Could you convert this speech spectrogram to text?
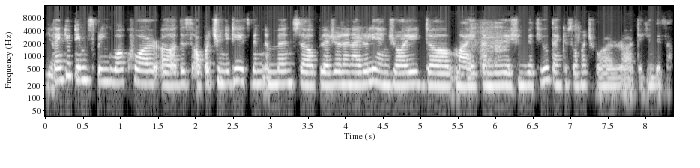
Yeah. Thank you, Team Springwork, for uh, this opportunity. It's been immense uh, pleasure, and I really enjoyed uh, my conversation with you. Thank you so much for uh, taking this up.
